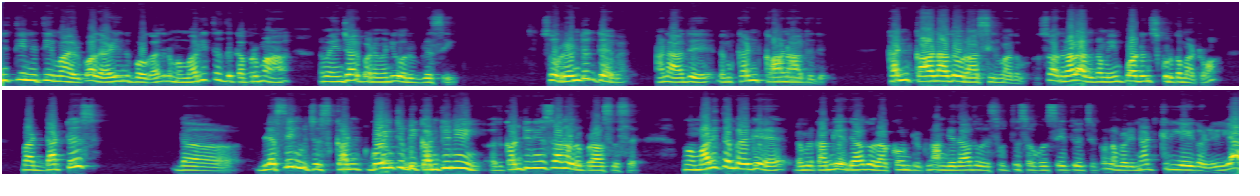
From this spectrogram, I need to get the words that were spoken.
நித்திய நித்தியமா இருக்கும் அது அழிந்து போகாது. நம்ம மறித்ததுக்கு அப்புறமா நம்ம என்ஜாய் பண்ண வேண்டிய ஒரு பிளெஸ்ஸிங் ஸோ ரெண்டும் தேவை. ஆனால் அது நம்ம கண் காணாதது. கண் காணாத ஒரு ஆசீர்வாதம். ஸோ அதனால அதுக்கு நம்ம இம்பார்ட்டன்ஸ் கொடுக்க மாட்டோம். But that is the blessing which is can going to be continuing அது கண்டினியூஸான ஒரு ப்ராசஸ் நம்ம மறித்த பிறகு நம்மளுக்கு அங்கே ஏதாவது ஒரு அக்கௌண்ட் இருக்கணும் அங்கே ஏதாவது ஒரு சொத்து சொகம் சேர்த்து வச்சிருக்கணும் நம்மளுடைய நட்கிரியைகள் இல்லையா?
